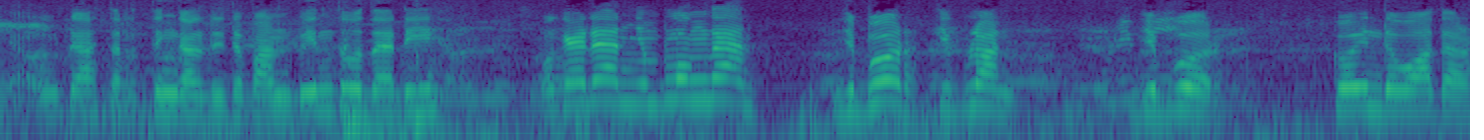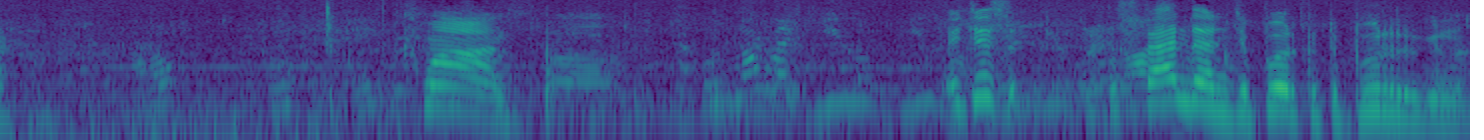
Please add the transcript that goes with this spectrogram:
Ya udah tertinggal di depan pintu tadi. Oke Dan, nyemplung Dan. Jebur, kiblon. Jebur. Go in the water. Come on. it's not like you. You. It just stand and jebur, gedebur gitu.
